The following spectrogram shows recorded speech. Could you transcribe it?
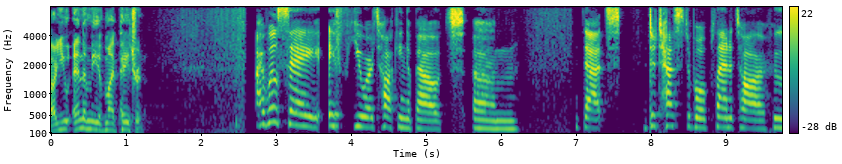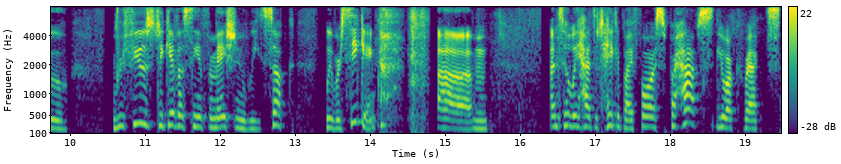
Are you enemy of my patron? I will say, if you are talking about um, that detestable planetar who refused to give us the information we suck, we were seeking, um, until we had to take it by force, perhaps you are correct.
